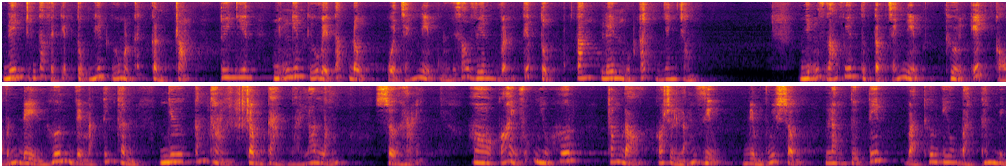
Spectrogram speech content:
nên chúng ta phải tiếp tục nghiên cứu một cách cẩn trọng. Tuy nhiên, những nghiên cứu về tác động của chánh niệm đối với giáo viên vẫn tiếp tục tăng lên một cách nhanh chóng. Những giáo viên thực tập chánh niệm thường ít có vấn đề hơn về mặt tinh thần như căng thẳng, trầm cảm và lo lắng, sợ hãi. Họ có hạnh phúc nhiều hơn, trong đó có sự lắng dịu, niềm vui sống, lòng tự tin và thương yêu bản thân mình.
